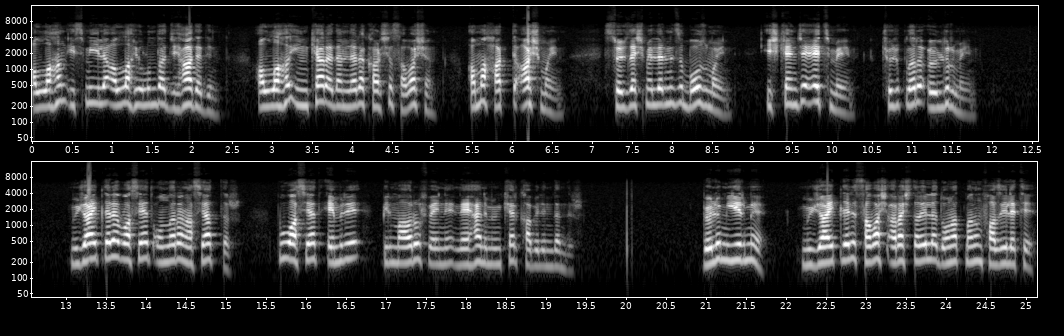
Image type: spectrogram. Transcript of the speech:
Allah'ın ismiyle Allah yolunda cihad edin. Allah'ı inkar edenlere karşı savaşın. Ama haddi aşmayın. Sözleşmelerinizi bozmayın. İşkence etmeyin. Çocukları öldürmeyin. Mücahitlere vasiyet onlara nasihattır. Bu vasiyet emri bil maruf ve neyhan münker kabilindendir. Bölüm 20 Mücahitleri savaş araçlarıyla donatmanın fazileti.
